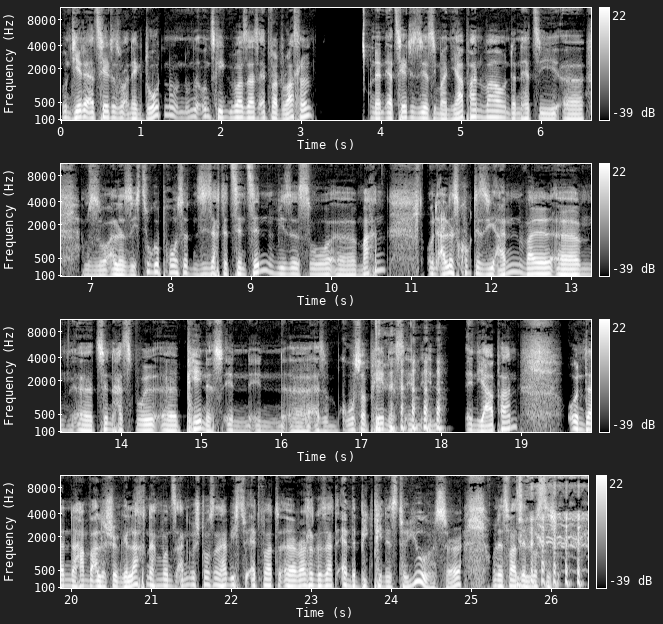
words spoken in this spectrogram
und jeder erzählte so Anekdoten und uns gegenüber saß Edward Russell und dann erzählte sie, dass sie mal in Japan war und dann hätte sie, äh, haben sie so alle sich zugeprostet und sie sagte Zin Zin, wie sie es so äh, machen. Und alles guckte sie an, weil ähm, äh, Zin heißt wohl äh, Penis in, in äh, also großer Penis in, in, in Japan. Und dann haben wir alle schön gelacht und haben wir uns angestoßen. Dann habe ich zu Edward äh, Russell gesagt, and the big penis to you, sir. Und es war sehr lustig.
